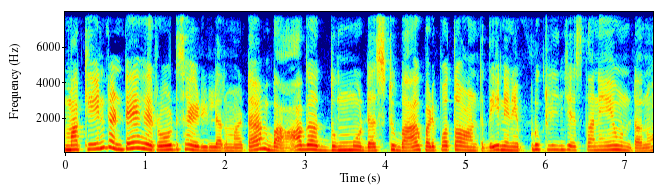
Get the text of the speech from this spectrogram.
మాకేంటంటే రోడ్ సైడ్ ఇల్లు అనమాట బాగా దుమ్ము డస్ట్ బాగా పడిపోతూ ఉంటుంది. నేను ఎప్పుడు క్లీన్ చేస్తూనే ఉంటాను.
